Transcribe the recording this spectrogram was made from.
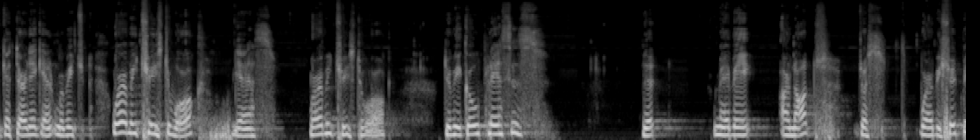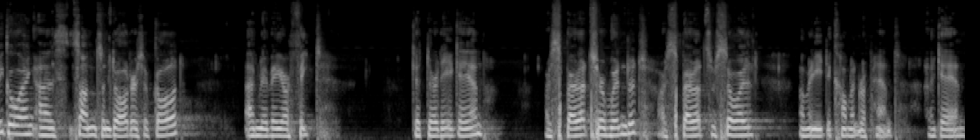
get dirty again. Where we, where we choose to walk, yes. Where we choose to walk. Do we go places that maybe are not just where we should be going as sons and daughters of God? And maybe our feet get dirty again. Our spirits are wounded, our spirits are soiled, and we need to come and repent again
